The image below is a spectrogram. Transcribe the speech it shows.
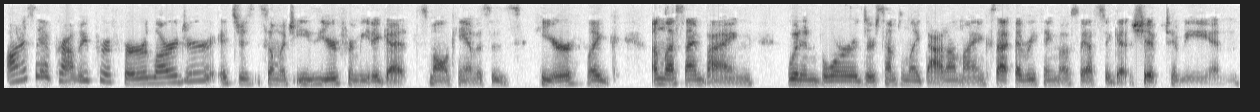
honestly, I probably prefer larger. It's just so much easier for me to get small canvases here. Like, unless I'm buying wooden boards or something like that online because everything mostly has to get shipped to me and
